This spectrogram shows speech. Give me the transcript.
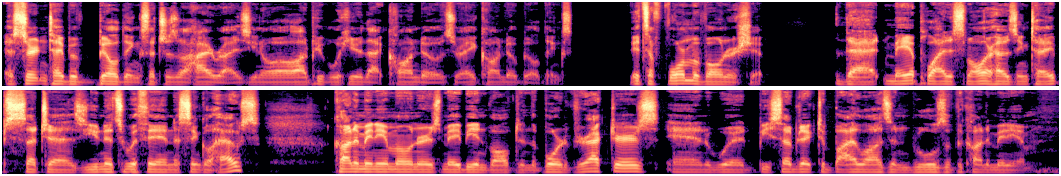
a certain type of building, such as a high rise. You know, a lot of people hear that condos, right? Condo buildings. It's a form of ownership that may apply to smaller housing types, such as units within a single house. Condominium owners may be involved in the board of directors and would be subject to bylaws and rules of the condominium.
